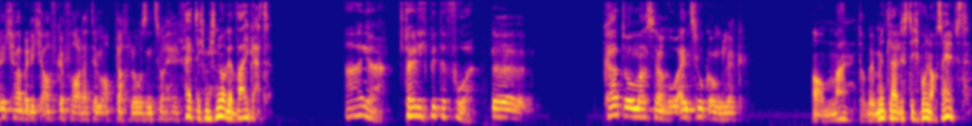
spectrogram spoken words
Ich habe dich aufgefordert, dem Obdachlosen zu helfen. Hätte ich mich nur geweigert. Ah ja, stell dich bitte vor. Äh, Kato Masaru, ein Zugunglück. Oh Mann, du bemitleidest dich wohl noch selbst.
